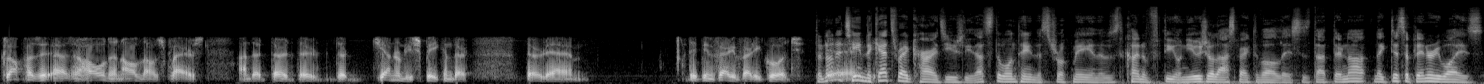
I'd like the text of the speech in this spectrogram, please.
Klopp has a, has a hold on all those players, and they're they're they're, they're generally speaking they're they're um, they've been very very good. They're not a Uh, team that gets red cards usually. That's the one thing that struck me, and it was kind of the unusual aspect of all this is that they're not like disciplinary wise.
